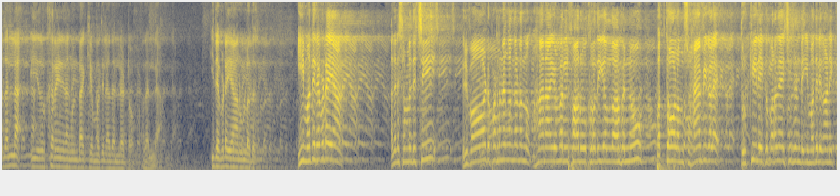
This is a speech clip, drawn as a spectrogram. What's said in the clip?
അതല്ല ഈ ദുൽഖർണൈൻ തങ്ങൾ ഉണ്ടാക്കിയ മതിൽ. അതല്ല കേട്ടോ അതല്ല. ഇതെവിടെയാണുള്ളത്? ഈ മതിൽ എവിടെയാണ്? അതിനെ സംബന്ധിച്ച് ഒരുപാട് പഠനങ്ങൾ നടന്നു. മഹാനായ ഉമർ ഫാറൂഖ് റളിയല്ലാഹു അൻഹു പത്തോളം സ്വഹാബികളെ തുർക്കിയിലേക്ക് പറഞ്ഞയച്ചിട്ടുണ്ട് ഈ മതിൽ കാണിക്ക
